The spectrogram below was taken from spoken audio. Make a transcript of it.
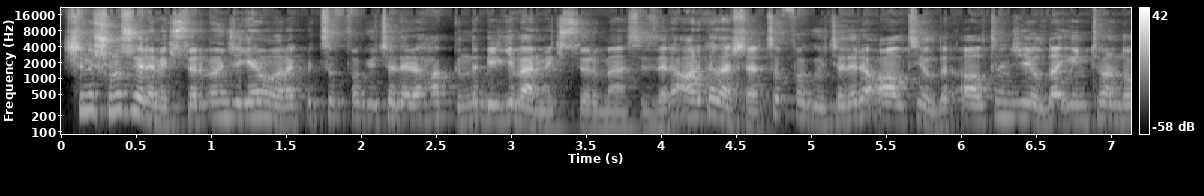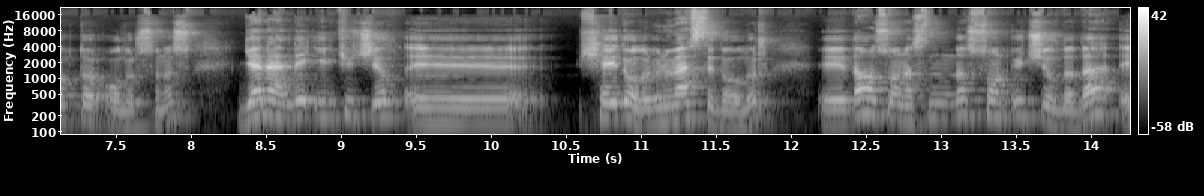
Şimdi şunu söylemek istiyorum. Önce genel olarak bir tıp fakülteleri hakkında bilgi vermek istiyorum ben sizlere. Arkadaşlar tıp fakülteleri 6 yıldır. 6. yılda intern doktor olursunuz. Genelde ilk 3 yıl e, şeyde olur, üniversitede olur. E, daha sonrasında son 3 yılda da e,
